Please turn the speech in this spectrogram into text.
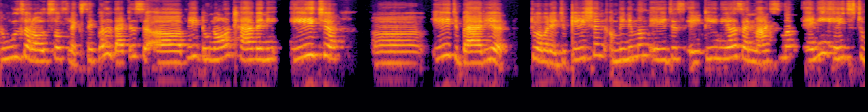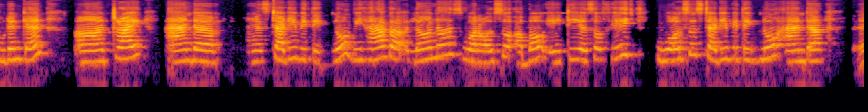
rules are also flexible. That is, we do not have any age age barrier to our education. A minimum age is 18 years and maximum any age student can uh, try and uh, study with IGNOU. We have uh, learners who are also above 80 years of age who also study with IGNOU and uh, uh,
